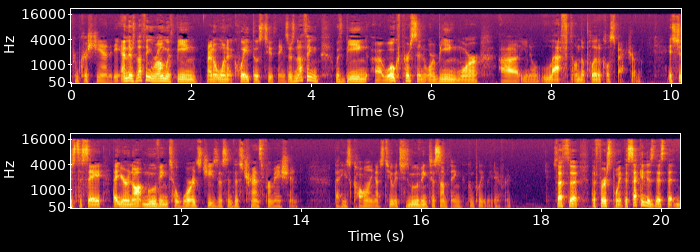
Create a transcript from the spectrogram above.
from Christianity. And there's nothing wrong with being, I don't want to equate those two things. There's nothing with being a woke person or being more, uh, you know, left on the political spectrum. It's just to say that you're not moving towards Jesus in this transformation that he's calling us to. It's just moving to something completely different. So that's the, the first point. The second is this that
